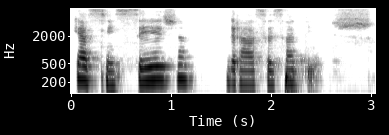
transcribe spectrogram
Que assim seja, graças a Deus.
